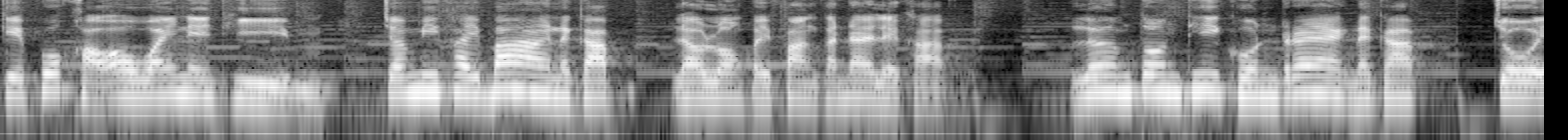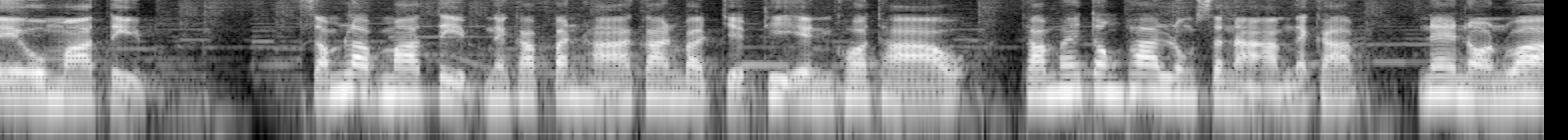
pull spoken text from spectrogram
เก็บพวกเขาเอาไว้ในทีม จะมีใครบ้างนะครับ เราลองไปฟังกันได้เลยครับ เริ่มต้นที่คนแรกนะครับ โจเอลมาติบสำหรับมาติบนะครับปัญหาการบาดเจ็บที่เอ็นข้อเท้าทำให้ต้องพลาดลงสนามนะครับ แน่นอนว่า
